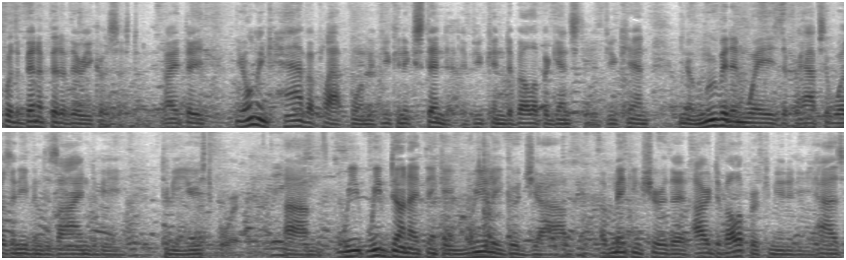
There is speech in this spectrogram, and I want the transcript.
for the benefit of their ecosystem, right? They you only have a platform if you can extend it, if you can develop against it, if you can you know move it in ways that perhaps it wasn't even designed to be to be used for. Um, we we've done, I think, a really good job of making sure that our developer community has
